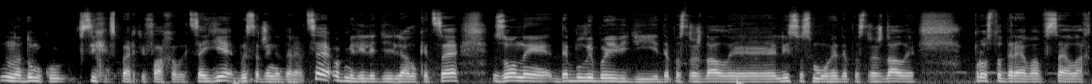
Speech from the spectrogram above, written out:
на думку всіх експертів фахових, це є висадження дерев. Це обмілілі ділянки, це зони, де були бойові дії, де постраждали лісосмуги, де постраждали просто дерева в селах.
